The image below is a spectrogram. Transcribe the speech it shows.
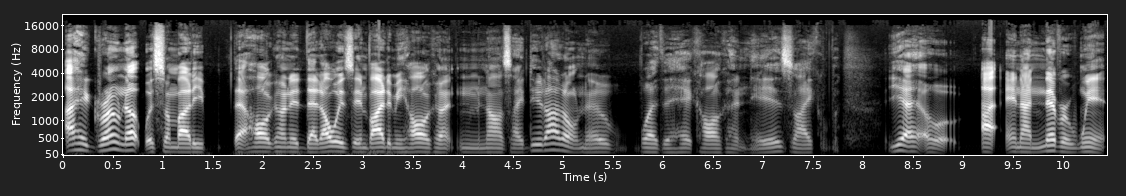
I had grown up with somebody that hog hunted that always invited me hog hunting, and I was like, dude, I don't know what the heck hog hunting is. Like, yeah, oh, I, and I never went,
